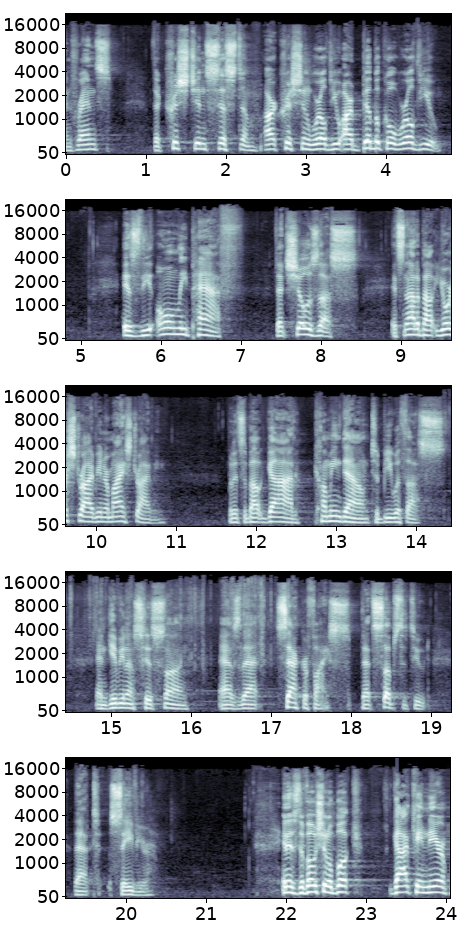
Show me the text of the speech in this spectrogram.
And friends, the Christian system, our Christian worldview, our biblical worldview, is the only path that shows us it's not about your striving or my striving, but it's about God coming down to be with us and giving us His Son as that sacrifice, that substitute, that Savior. In his devotional book, God Came Near,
